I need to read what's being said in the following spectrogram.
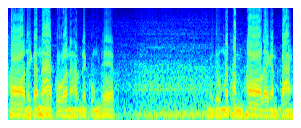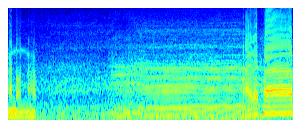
ท่อนี่ก็น่ากลัวนะครับ ในกรุงเทพไม่รู้มาทำท่ออะไรกันกลางถนนนะครับ ไปแล้วครับ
